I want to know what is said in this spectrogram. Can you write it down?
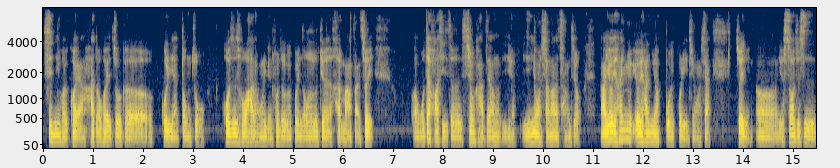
现金回馈啊，它都会做个归零的动作，或者是说它的红利点会做个归零，我都觉得很麻烦，所以。嗯，我在花旗的信用卡这样已已经用了相当的长久，啊，由于它因为由于它因为它不会归零的情况下，所以呃有时候就是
